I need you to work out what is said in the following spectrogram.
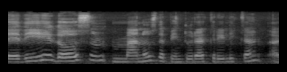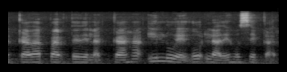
Le di dos manos de pintura acrílica a cada parte de la caja y luego la dejo secar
